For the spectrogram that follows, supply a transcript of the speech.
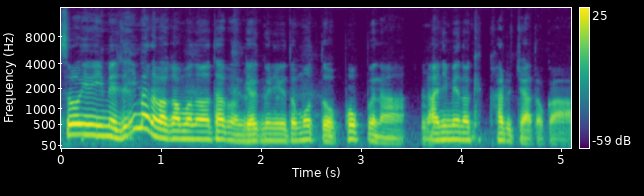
そういうイメージ。今の若者は多分逆に言うともっとポップなアニメのカルチャーとか、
